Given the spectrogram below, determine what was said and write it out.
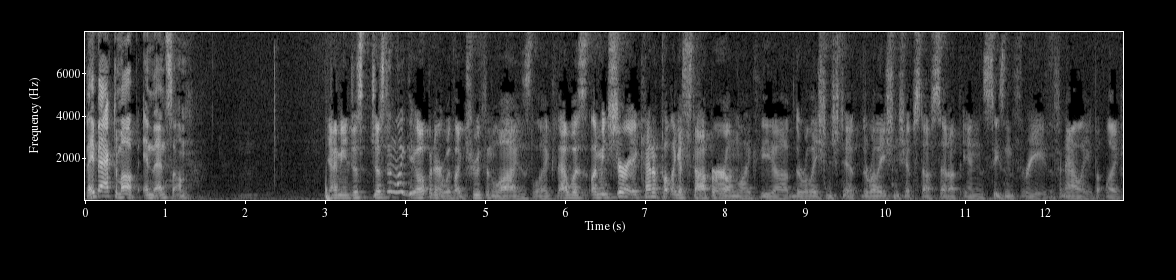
they backed him up and then some. Yeah, I mean, just just in like the opener with like truth and lies, like that was. I mean, sure, it kind of put like a stopper on like the uh, the relationship the relationship stuff set up in season three, the finale. But like,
